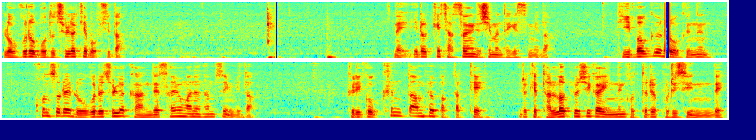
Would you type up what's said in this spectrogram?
로그로 모두 출력해 봅시다. 네, 이렇게 작성해 주시면 되겠습니다. Debug Log는 콘솔에 로그를 출력하는데 사용하는 함수입니다. 그리고 큰 따옴표 바깥에 이렇게 달러 표시가 있는 것들을 보실 수 있는데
